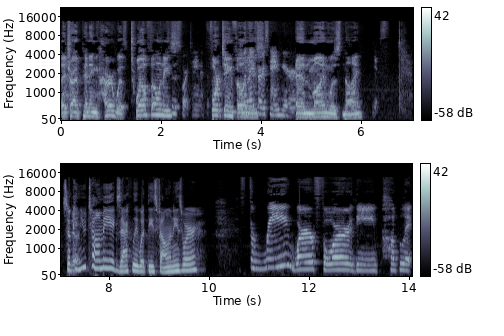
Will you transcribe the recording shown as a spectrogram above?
they tried pinning her with 12 felonies. 14. 14 felonies. When they first came here. And mine was nine. Yes. So yeah. can you tell me exactly what these felonies were? three were for the public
